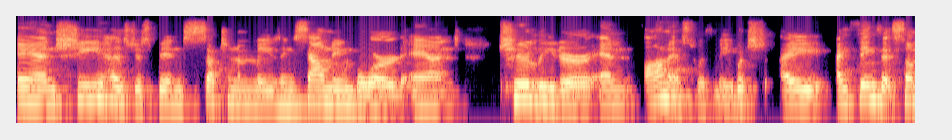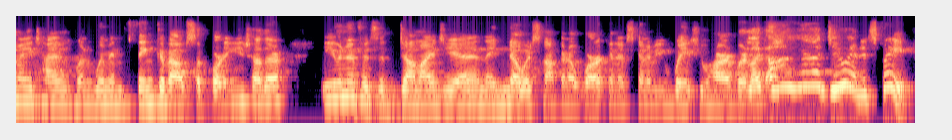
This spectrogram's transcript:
And she has just been such an amazing sounding board and cheerleader and honest with me, which I, I think that so many times when women think about supporting each other, even if it's a dumb idea and they know it's not going to work and it's going to be way too hard, we're like, oh, yeah, do it. It's great.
